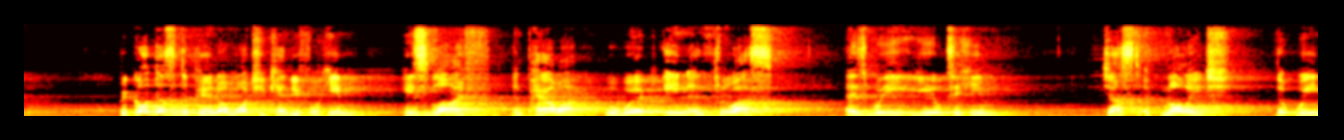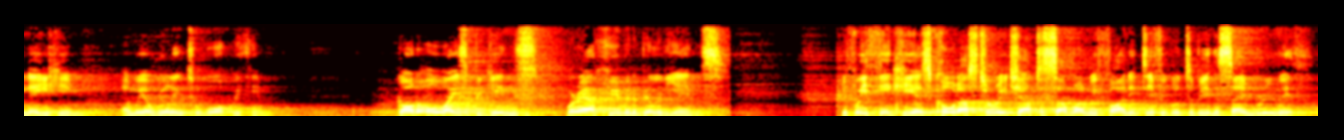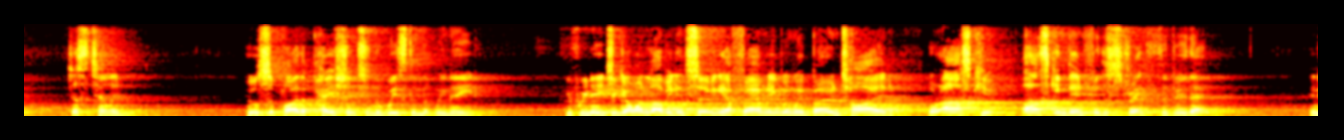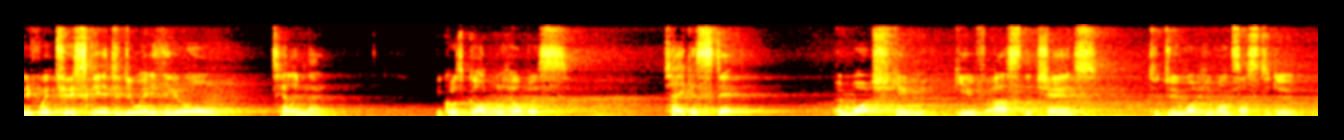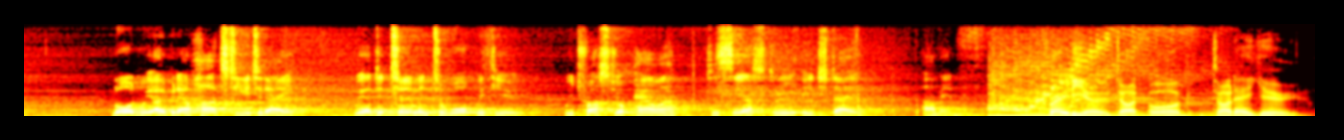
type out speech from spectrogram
But God doesn't depend on what you can do for Him. His life and power will work in and through us as we yield to Him. Just acknowledge that we need Him and we are willing to walk with Him. God always begins where our human ability ends. If we think He has called us to reach out to someone we find it difficult to be in the same room with, just tell Him. He'll supply the patience and the wisdom that we need. If we need to go on loving and serving our family when we're bone tired, or ask him, ask him then for the strength to do that. And if we're too scared to do anything at all, tell Him that. Because God will help us. Take a step and watch Him give us the chance to do what He wants us to do. Lord, we open our hearts to you today. We are determined to walk with you. We trust your power to see us through each day. Amen. Radio.org.au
